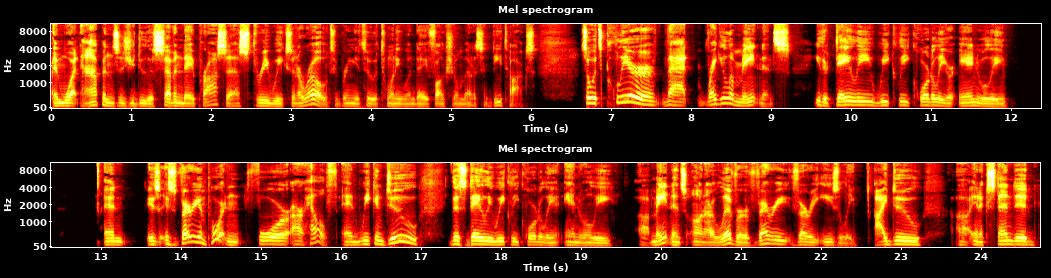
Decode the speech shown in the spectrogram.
And what happens is you do the seven day process three weeks in a row to bring you to a 21 day functional medicine detox. So it's clear that regular maintenance, either daily, weekly, quarterly, or annually, and is, is very important for our health. And we can do this daily, weekly, quarterly, and annually uh, maintenance on our liver very, very easily. I do uh, an extended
